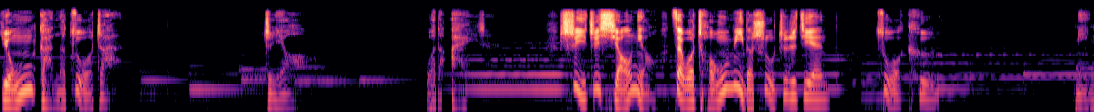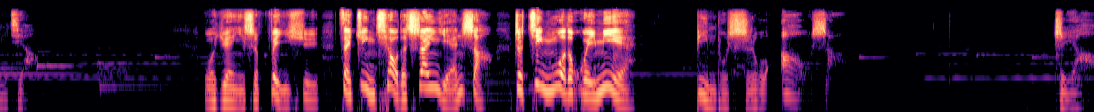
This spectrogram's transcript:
勇敢的作战。只要我的爱人是一只小鸟，在我稠密的树枝间做客鸣叫。我愿意是废墟，在峻峭的山岩上，这静默的毁灭，并不使我懊丧。只要。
